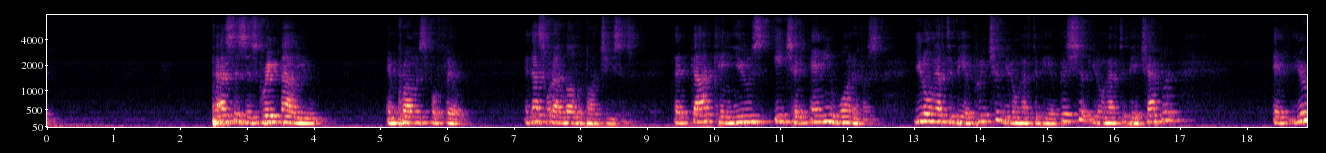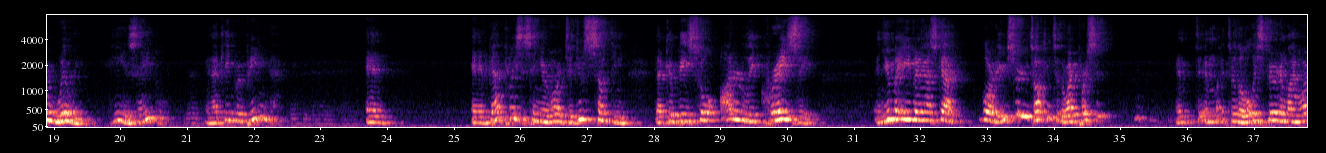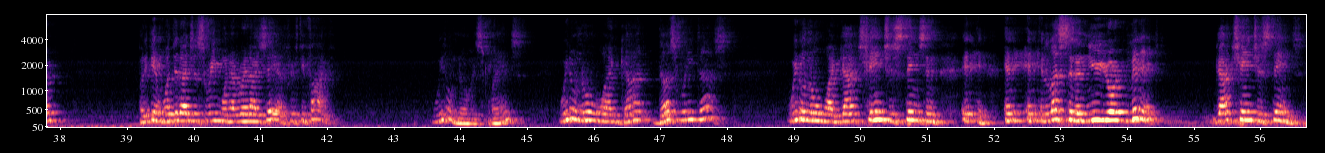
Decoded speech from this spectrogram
passes his great value and promise fulfilled. And that's what I love about Jesus. That God can use each and any one of us. You don't have to be a preacher, you don't have to be a bishop, you don't have to be a chaplain. If you're willing, he is able. And I keep repeating that. And and if God places in your heart to do something that could be so utterly crazy, and you may even ask God, Lord, are you sure you're talking to the right person? And through the Holy Spirit in my heart? But again, what did I just read when I read Isaiah 55? We don't know his plans. We don't know why God does what he does. We don't know why God changes things in, in, in, in, in less than a New York minute. God changes things.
